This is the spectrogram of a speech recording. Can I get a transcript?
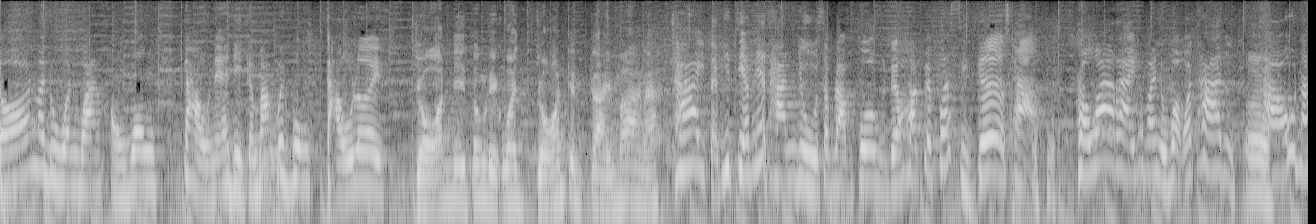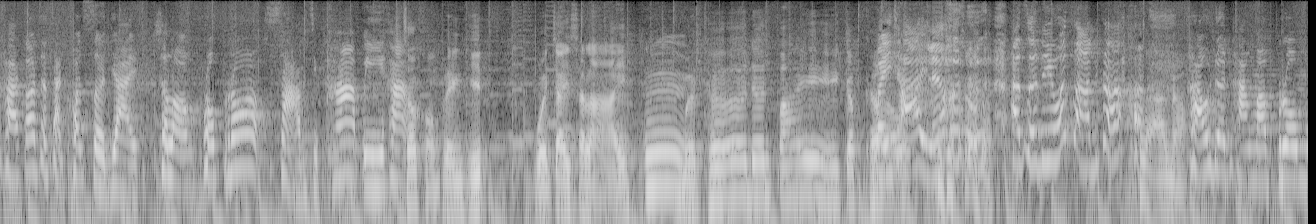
ย้อนมาดูวันๆของวงเก่าในอดีตกันบ้างเป็นวงเก่าเลย ย้อนนี่ต้องเรียกว่าย้อนกันไกลมากนะ ใช่ แต่พี่เจี๊ยบเนี่ยทันอยู่สำหรับวง The Hot Pepper Singers ค่ะ เพราะว่าอะไรทำไมหนูบอกว่าทันเออ เขานะคะก็จะจัดคอนเสิร์ตใหญ่ ฉลองครบรอบ 35 ปีค่ะ เจ้าของเพลงฮิต หัวใจสลาย อืมเมื่อเธอเดินไปกับเขา ไม่ใช่แล้วอัศดีวสันต์ค่ะ ร้านเหรอ เขาเดินทางมาโปรโม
